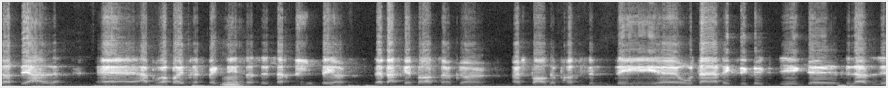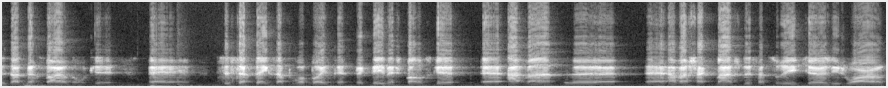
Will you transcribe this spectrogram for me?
sociale euh, elle ne pourra pas être respectée, ça c'est certain. le basketball, c'est un, un, sport de proximité, euh, autant avec ses coéquipiers que les adversaires. Donc, euh, c'est certain que ça ne pourra pas être respecté, mais je pense que avant, avant chaque match, de s'assurer que les joueurs,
